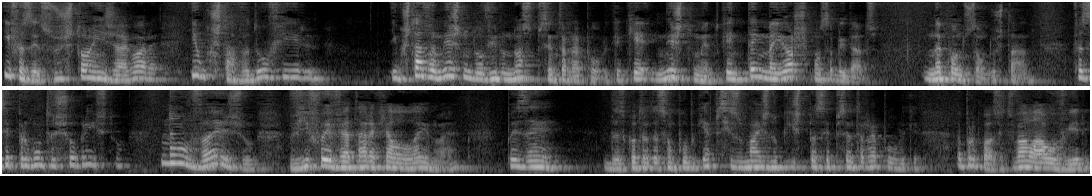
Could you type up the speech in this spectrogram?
e fazer sugestões já agora. Eu gostava de ouvir. E gostava mesmo de ouvir o nosso Presidente da República, que é, neste momento, quem tem maiores responsabilidades na condução do Estado, fazer perguntas sobre isto. Não vejo. Vi foi vetar aquela lei, não é? Pois é, da contratação pública. É preciso mais do que isto para ser Presidente da República. A propósito, vá lá ouvir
